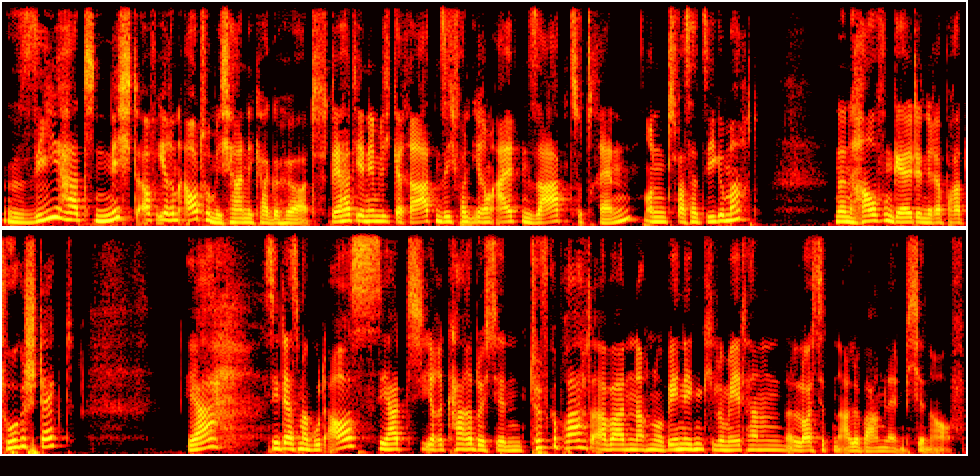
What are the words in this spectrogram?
Sie hat nicht auf ihren Automechaniker gehört. Der hat ihr nämlich geraten, sich von ihrem alten Saab zu trennen. Und was hat sie gemacht? Einen Haufen Geld in die Reparatur gesteckt. Ja, sieht erstmal gut aus. Sie hat ihre Karre durch den TÜV gebracht, aber nach nur wenigen Kilometern leuchteten alle Warnlämpchen auf.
